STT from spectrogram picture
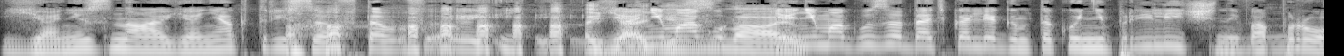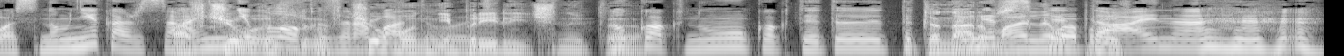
Я не знаю, я не актриса. э, э, Я не могу, я не могу задать коллегам такой неприличный вопрос. Но мне кажется, А они неплохо в чем зарабатывают. он неприличный-то? Ну как, ну как-то это, это, Это нормальный вопрос. тайна.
